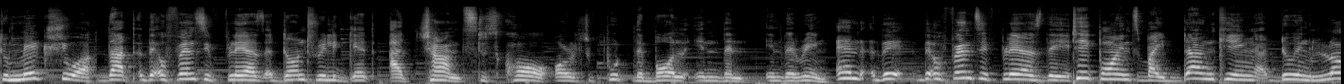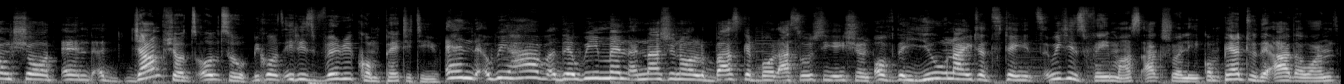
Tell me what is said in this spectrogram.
to make sure that the offensive players don't really get a chance to score or to put the ball in the in the ring. And the the offensive players they take points by dunking, doing long shots and jump shots also because it is very competitive. And we have the Women National Basketball Association of the United States, which is famous actually compared to the other ones,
